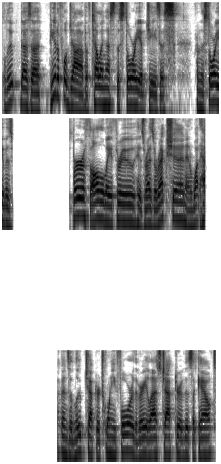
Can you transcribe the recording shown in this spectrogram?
Luke does a beautiful job of telling us the story of Jesus, from the story of his birth all the way through his resurrection and what happens in Luke chapter 24, the very last chapter of this account.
